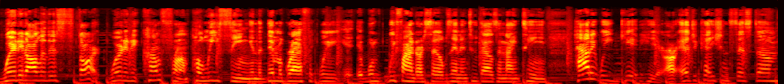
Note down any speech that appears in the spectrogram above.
where did all of this start? Where did it come from? Policing and the demographic we it, we find ourselves in in 2019. How did we get here? Our education system,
